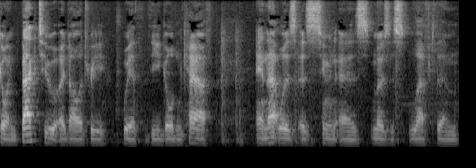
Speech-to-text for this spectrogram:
going back to idolatry with the golden calf, and that was as soon as Moses left them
